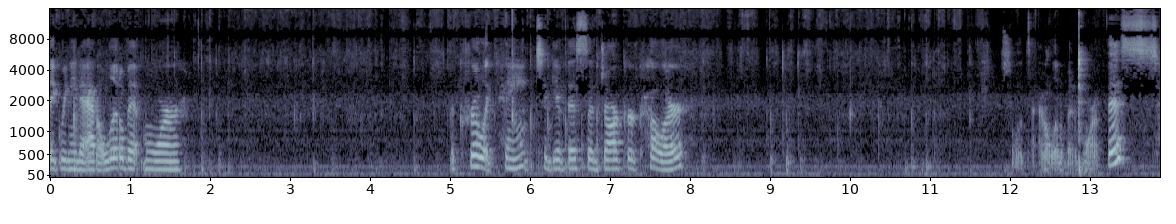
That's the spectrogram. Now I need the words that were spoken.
Think we need to add a little bit more acrylic paint to give this a darker color. So let's add a little bit more of this.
